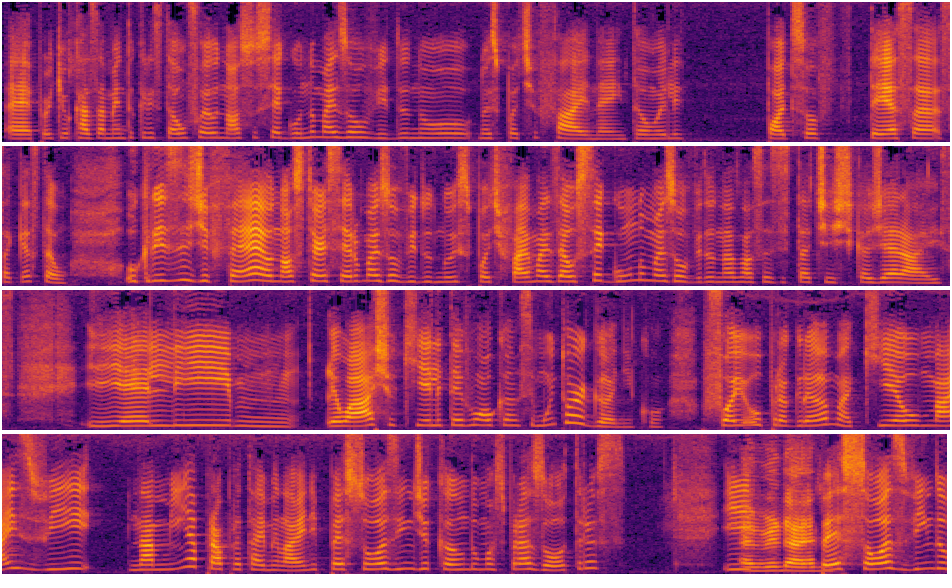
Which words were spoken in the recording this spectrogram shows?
É, porque o casamento cristão foi o nosso segundo mais ouvido no, no Spotify, né? Então ele pode ter essa, essa questão. O Crises de Fé é o nosso terceiro mais ouvido no Spotify, mas é o segundo mais ouvido nas nossas estatísticas gerais. E ele, hum, eu acho que ele teve um alcance muito orgânico. Foi o programa que eu mais vi na minha própria timeline pessoas indicando umas para as outras e é verdade. pessoas vindo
